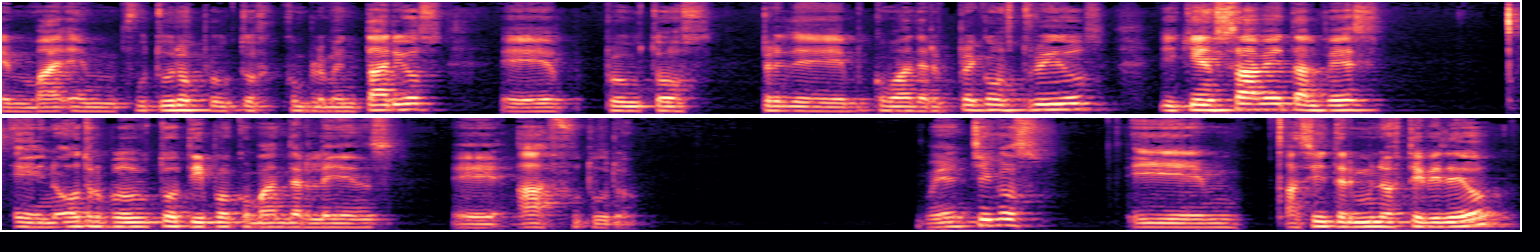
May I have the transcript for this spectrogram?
en, futuros productos complementarios, eh, productos pre, Commander preconstruidos y quién sabe tal vez en otro producto tipo Commander Legends eh, a futuro. Muy bien chicos, y así termino este video.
